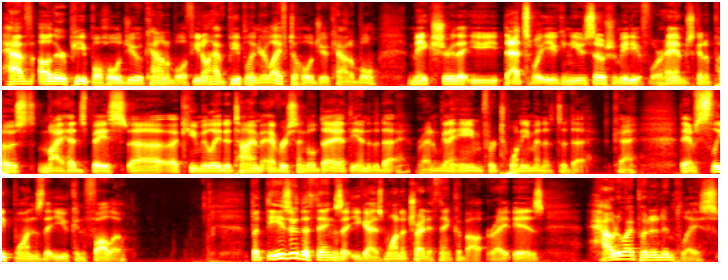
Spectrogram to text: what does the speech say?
Have other people hold you accountable. If you don't have people in your life to hold you accountable, make sure that you that's what you can use social media for. Hey, I'm just going to post my headspace uh, accumulated time every single day at the end of the day, right? I'm going to aim for 20 minutes a day, okay? They have sleep ones that you can follow. But these are the things that you guys want to try to think about, right? Is how do I put it in place?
